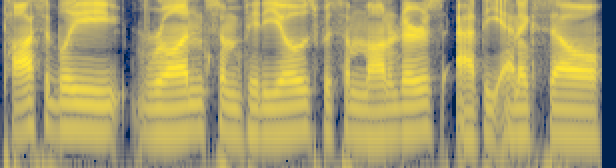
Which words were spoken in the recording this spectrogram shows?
possibly run some videos with some monitors at the NXL,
